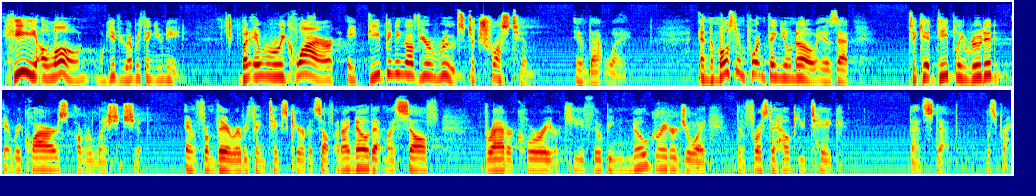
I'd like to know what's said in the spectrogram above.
he alone will give you everything you need. But it will require a deepening of your roots to trust him in that way. And the most important thing you'll know is that to get deeply rooted, it requires a relationship. And from there, everything takes care of itself. And I know that myself, Brad or Corey or Keith, there would be no greater joy than for us to help you take that step. Let's pray.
